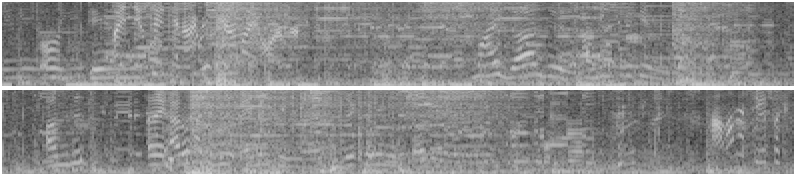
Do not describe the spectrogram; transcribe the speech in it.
thingy. Oh damn. Wait, Nuka, can I repair my armor? My god, dude, I'm just freaking. I'm just. Like, I don't have to do anything, man. They're killing each other. I wanna see if I can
